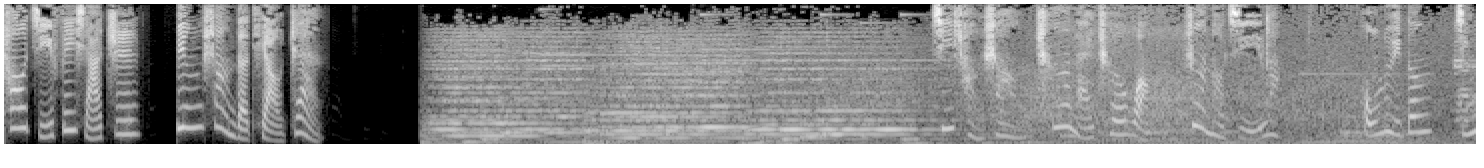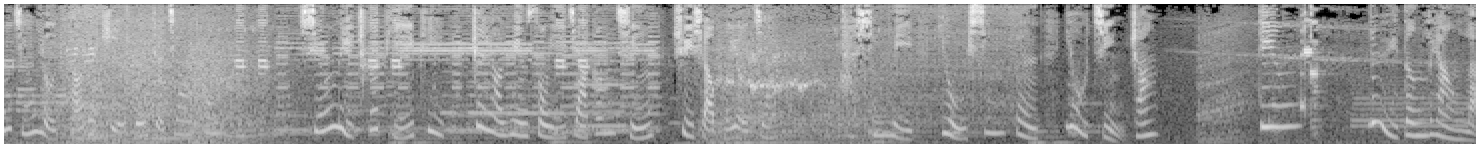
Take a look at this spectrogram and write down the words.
超级飞侠之冰上的挑战。机场上车来车往，热闹极了。红绿灯井井有条的指挥着交通。行李车皮皮正要运送一架钢琴去小朋友家，他心里又兴奋又紧张。叮，绿灯亮了。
